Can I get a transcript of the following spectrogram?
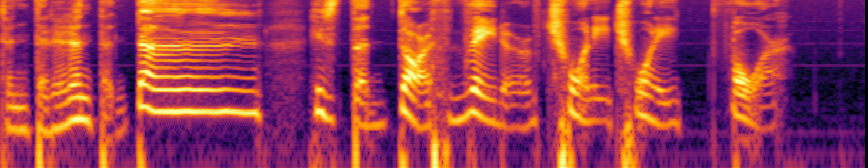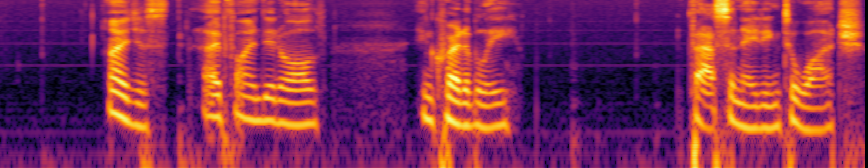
Dun, dun, dun. He's the Darth Vader of 2024. I just, I find it all incredibly fascinating to watch.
